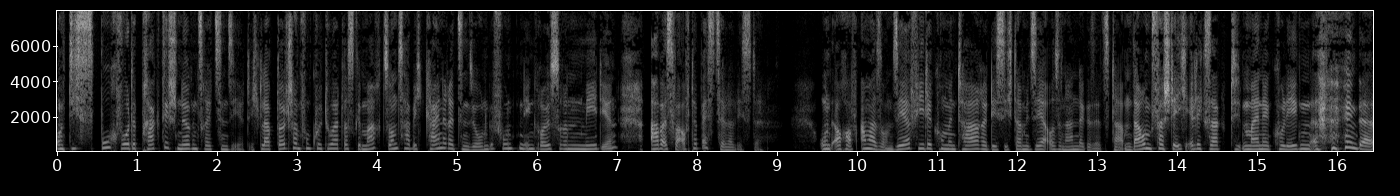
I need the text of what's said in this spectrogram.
Und dieses Buch wurde praktisch nirgends rezensiert. Ich glaube, Deutschland von Kultur hat was gemacht. Sonst habe ich keine Rezension gefunden in größeren Medien. Aber es war auf der Bestsellerliste. Und auch auf Amazon sehr viele Kommentare, die sich damit sehr auseinandergesetzt haben. Darum verstehe ich ehrlich gesagt meine Kollegen in der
